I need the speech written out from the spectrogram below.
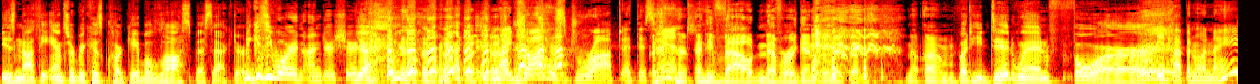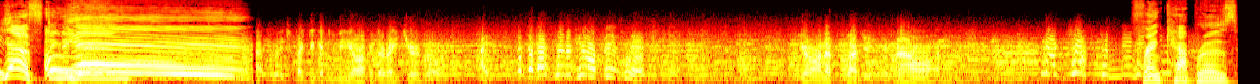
is not the answer because Clark Gable lost Best Actor. Because he wore an undershirt? Yeah. My jaw has dropped at this hint. and he vowed never again to make that. mis- no, um, but he did win for. It happened one night. Yes, ding ding ding. How do you expect to get to New York at the rate you're going? But, but that's none of your business. You're on a budget from now on. Frank Capra's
